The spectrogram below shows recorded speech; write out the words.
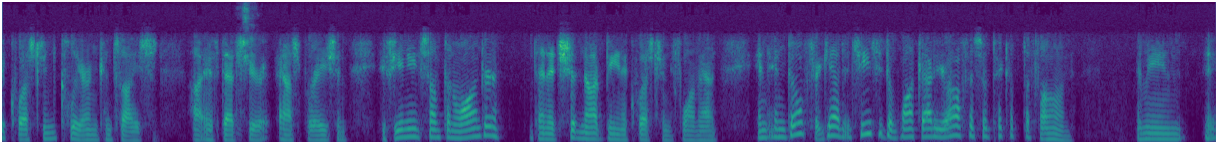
a question clear and concise uh, if that's your aspiration. If you need something longer, then it should not be in a question format. And and don't forget, it's easy to walk out of your office or pick up the phone. I mean, eh,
